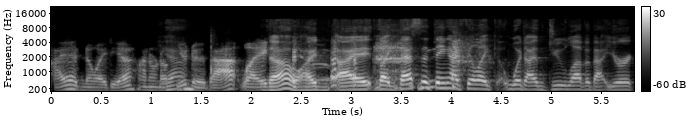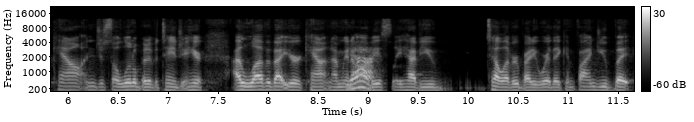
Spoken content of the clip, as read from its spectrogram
I had no idea. I don't know if you knew that. Like, No, I I like that's the thing I feel like what I do love about your account and just a little bit of a tangent here. I love about your account and I'm going to Yeah. obviously have you tell everybody where they can find you, but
